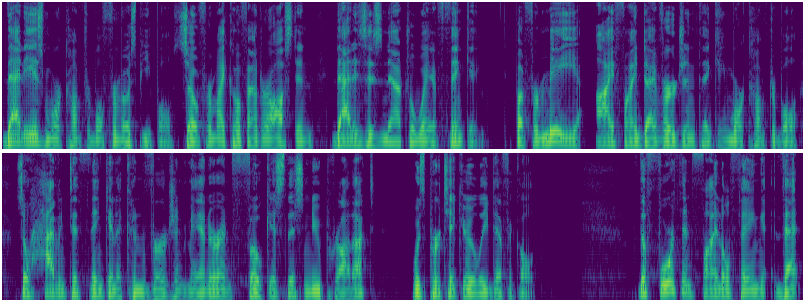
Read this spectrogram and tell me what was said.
that is more comfortable for most people. So, for my co founder, Austin, that is his natural way of thinking. But for me, I find divergent thinking more comfortable. So, having to think in a convergent manner and focus this new product was particularly difficult. The fourth and final thing that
